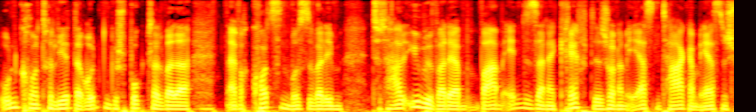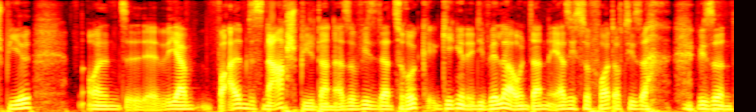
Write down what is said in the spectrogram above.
unkontrolliert nach unten gespuckt hat, weil er einfach kotzen musste, weil ihm total übel war. Der war am Ende seiner Kräfte schon am ersten Tag, am ersten Spiel und äh, ja, vor allem das Nachspiel dann, also wie sie dann zurückgingen in die Villa und dann er sich sofort auf dieser, wie so ein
